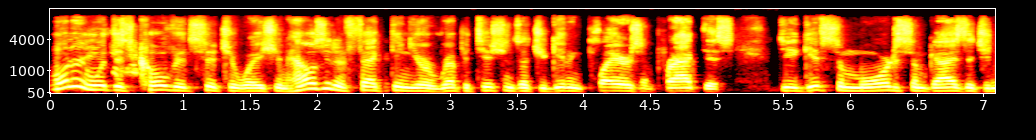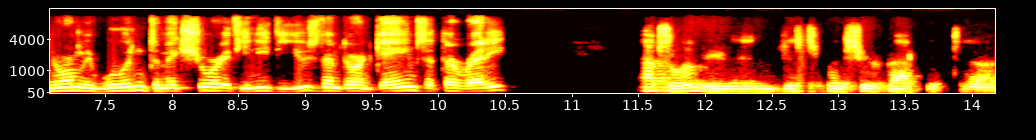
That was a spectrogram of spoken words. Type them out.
I'm wondering with this COVID situation, how is it affecting your repetitions that you're giving players in practice? Do you give some more to some guys that you normally wouldn't to make sure if you need to use them during games that they're ready? Absolutely, and just for the sheer fact that uh,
